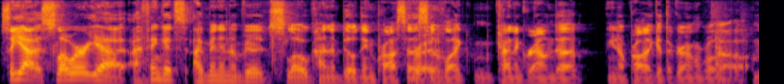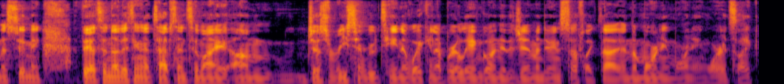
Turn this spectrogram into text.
so yeah, slower. Yeah, I think it's. I've been in a very slow kind of building process Right. of like kind of ground up. You know, probably get the ground rolled out. I'm assuming that's another thing that taps into my um just recent routine of waking up early and going to the gym and doing stuff like that in the morning. Morning, where it's like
